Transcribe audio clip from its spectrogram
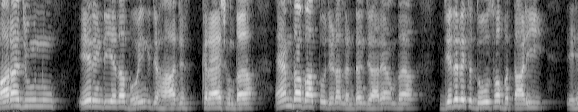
12 ਜੂਨ ਨੂੰ 에ਅਰ ਇੰਡੀਆ ਦਾ ਬੋਇੰਗ ਜਹਾਜ਼ ਕ੍ਰੈਸ਼ ਹੁੰਦਾ ਆ। ਅਹਿਮਦਾਬਾਦ ਤੋਂ ਜਿਹੜਾ ਲੰਡਨ ਜਾ ਰਿਹਾ ਹੁੰਦਾ ਆ, ਜਿਹਦੇ ਵਿੱਚ 242 ਇਹ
